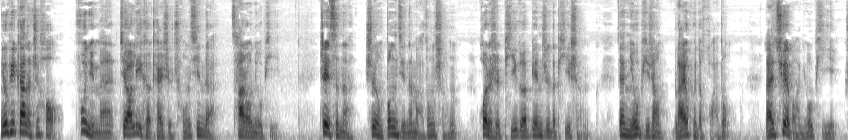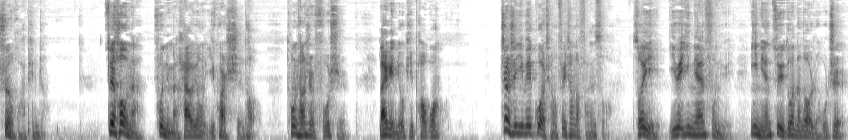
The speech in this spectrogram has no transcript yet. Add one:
牛皮干了之后，妇女们就要立刻开始重新的擦揉牛皮。这次呢，是用绷紧的马鬃绳或者是皮革编织的皮绳，在牛皮上来回的滑动，来确保牛皮顺滑平整。最后呢，妇女们还要用一块石头，通常是浮石，来给牛皮抛光。正是因为过程非常的繁琐，所以一位印第安妇女一年最多能够揉制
